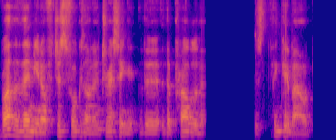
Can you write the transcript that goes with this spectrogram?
rather than, you know, just focus on addressing the, the problem, just think about,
